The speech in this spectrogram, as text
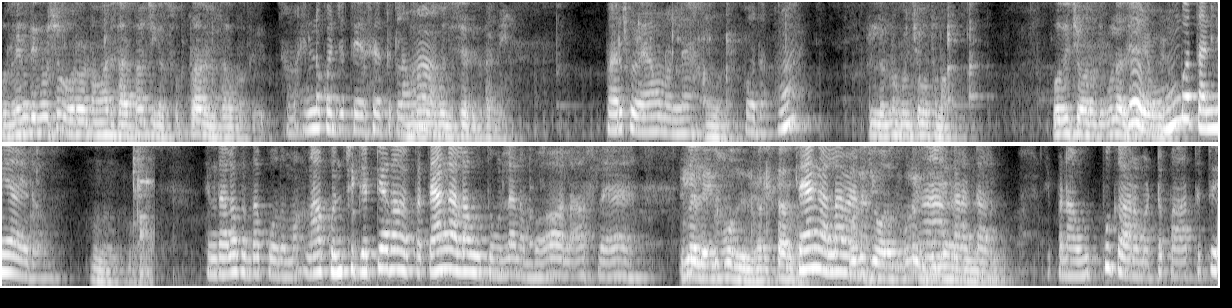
ஒரு ரெண்டு நிமிஷம் ஒரு வட்டம் மாதிரி சாப்பிட்டா வச்சுக்க சூப்பராக இருக்குது சாப்பிட்றதுக்கு. ஆமாம் இன்னும் கொஞ்சம் சேர்த்துக்கலாமா? கொஞ்சம் சேர்த்துக்கு தண்ணி. பருப்பு வேகணும்ல? போதும்? இல்லை இன்னும் கொஞ்சம் ஊற்றணும் கொதிச்சு வரதுக்குள்ளே அது ரொம்ப தண்ணியாகிடும் ம் போதும். இந்த அளவுக்கு இருந்தால் போதுமா? நான் கொஞ்சம் கெட்டியாக தான் இப்போ தேங்காயெல்லாம் ஊற்றுவோம்ல நம்ம லாஸ்ட்டில் இல்லை இல்லை இது போதும் இது கரெக்டாக இருக்கும். தேங்காயெல்லாம் கொதிச்சு வரதுக்குள்ளே கரெக்டாக இருக்கும். இப்போ நான் உப்பு காரம் மட்டும் பார்த்துட்டு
